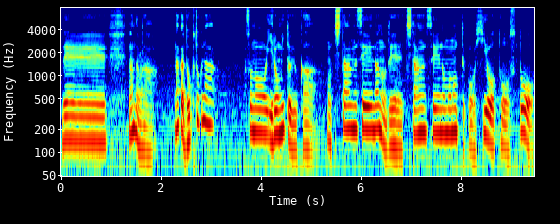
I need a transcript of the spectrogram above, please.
で、なんだろうな、なんか独特なその色味というか、もうチタン製なので、チタン製のものってこう火を通すと、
